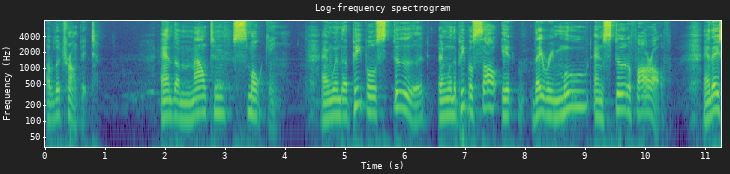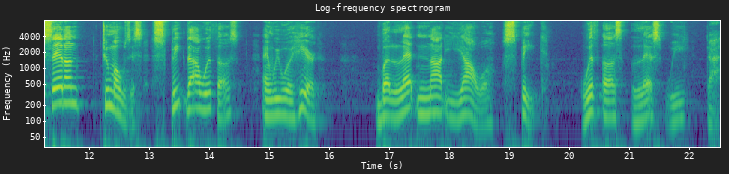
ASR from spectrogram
of the trumpet, and the mountain smoking. And when the people stood, and when the people saw it, they removed and stood afar off. And they said unto Moses, Speak thou with us, and we will hear. But let not Yahweh speak with us, lest we die.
